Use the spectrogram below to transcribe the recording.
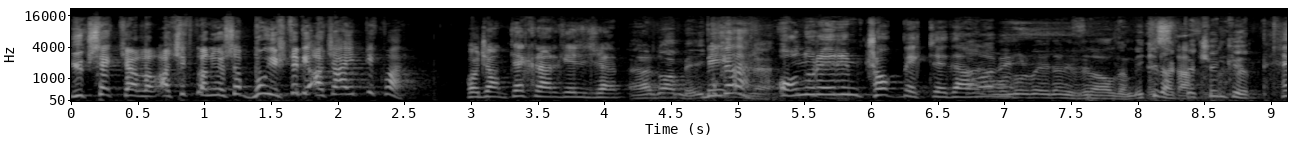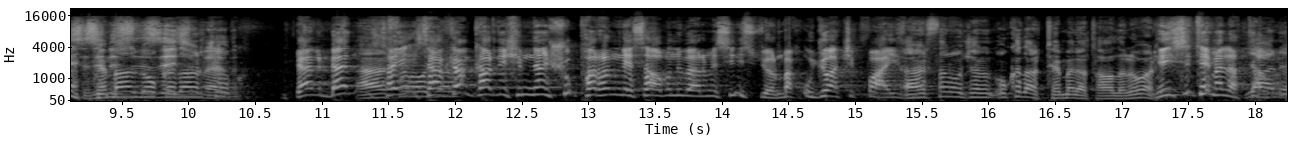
yüksek karlar açıklanıyorsa bu işte bir acayiplik var. Hocam tekrar geleceğim. Erdoğan Bey iki Bir, cümle. Onur Erim çok bekledi ama bir- Onur Bey'den izin aldım. İki dakika Estağfurullah. çünkü Sizin temelde o kadar izin verdim. çok Yani ben Ersan Sayın Hocam- Serkan kardeşimden şu paranın hesabını vermesini istiyorum. Bak ucu açık faiz. Ersan Hoca'nın o kadar temel hataları var. ki. Neyse temel hata. Yani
